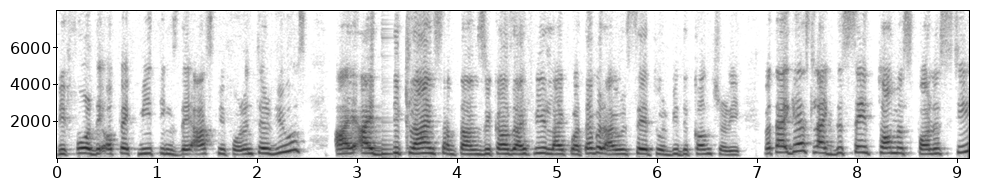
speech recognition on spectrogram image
before the OPEC meetings they ask me for interviews. I, I decline sometimes because I feel like whatever I will say, it will be the contrary. But I guess like the St. Thomas policy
